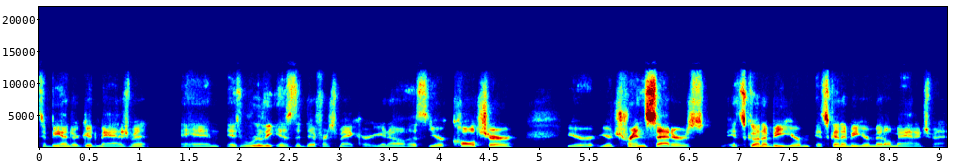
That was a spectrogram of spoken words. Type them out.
to be under good management and it really is the difference maker you know it's your culture your your trendsetters it's going to be your it's to be your middle management.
